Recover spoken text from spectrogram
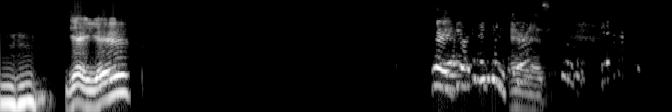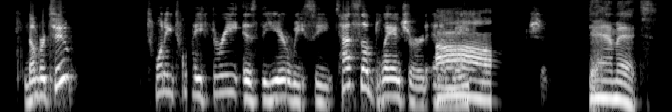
Mm-hmm. Yeah, yeah. There it is. Number two, 2023 is the year we see Tessa Blanchard in a main Oh, position. damn it.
